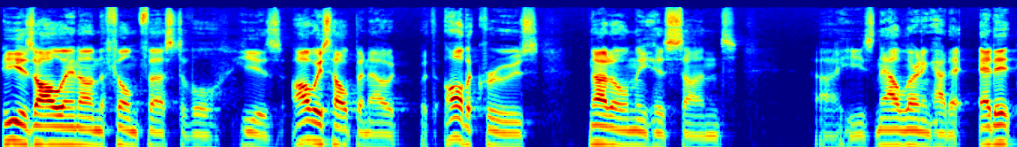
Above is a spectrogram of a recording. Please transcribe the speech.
he is all in on the film festival. He is always helping out with all the crews, not only his sons. Uh, he's now learning how to edit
